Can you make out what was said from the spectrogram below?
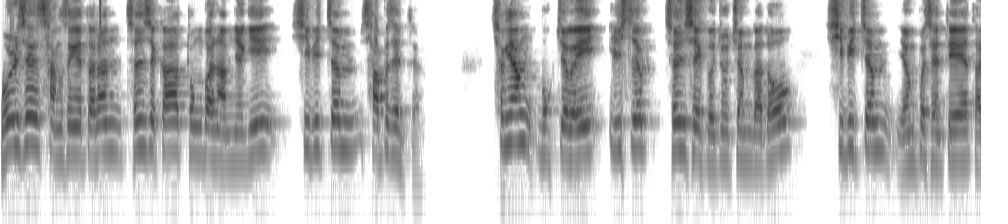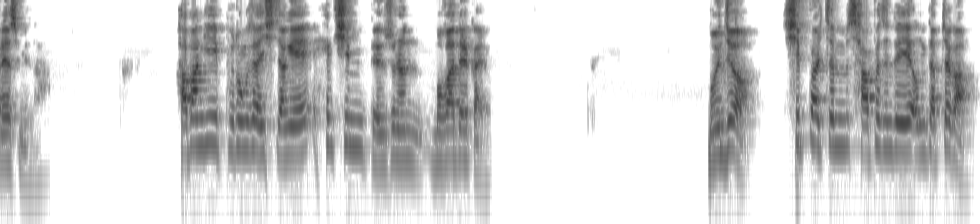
월세 상승에 따른 전세가 동반 압력이 12.4%, 청약 목적의 일시적 전세 거주 증가도 12.0%에 달했습니다. 하반기 부동산 시장의 핵심 변수는 뭐가 될까요? 먼저 18.4%의 응답자가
